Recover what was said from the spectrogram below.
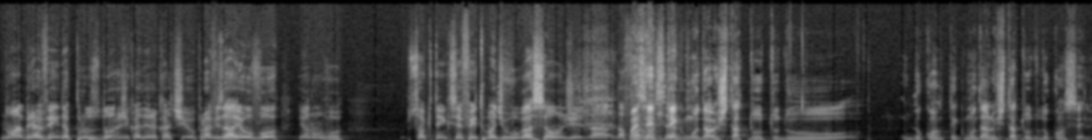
não abre a venda para os donos de cadeira cativa para avisar eu vou, eu não vou? Só que tem que ser feita uma divulgação de, da, da Mas a gente certa. tem que mudar o estatuto do, do. Tem que mudar no estatuto do conselho.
